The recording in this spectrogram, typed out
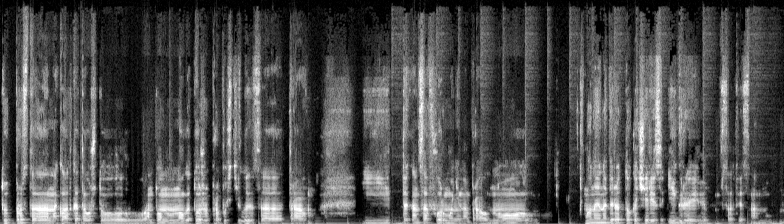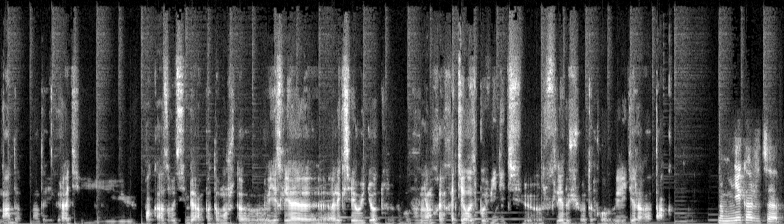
Тут просто накладка того, что Антон много тоже пропустил из-за травм и до конца форму не набрал. Но он ее наберет только через игры, соответственно, ну, надо, надо играть и показывать себя, потому что если Алексей уйдет, в нем хотелось бы видеть э, следующего такого лидера атак. Но мне кажется,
